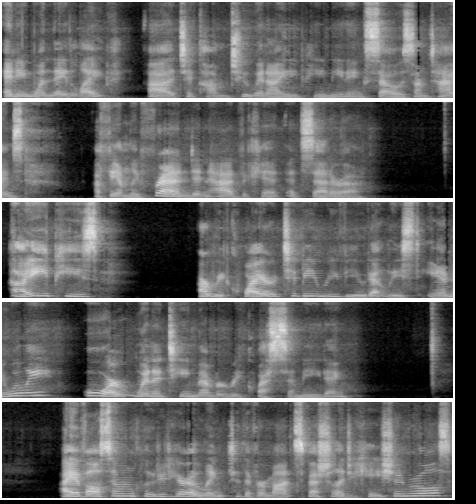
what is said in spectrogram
anyone they like uh, to come to an IEP meeting. So sometimes a family friend, an advocate, etc. IEPs are required to be reviewed at least annually or when a team member requests a meeting. I have also included here a link to the Vermont Special Education Rules.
